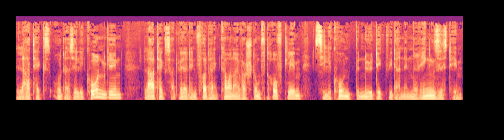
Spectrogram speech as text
Latex oder Silikon gehen. Latex hat wieder den Vorteil, kann man einfach stumpf draufkleben. Silikon benötigt wieder ein Ringsystem.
